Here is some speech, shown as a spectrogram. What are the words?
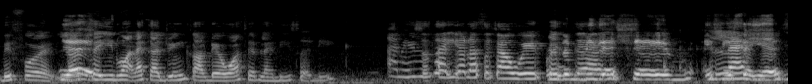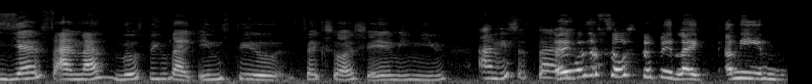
before Yeah. let's say you'd want like a drink of their water be like do you suck dick and it's just like yo that's such a weird with the biggest shame if you like say yes. yes and that's those things like instill sexual shame in you and it's just And it was just so stupid. Like, I mean,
